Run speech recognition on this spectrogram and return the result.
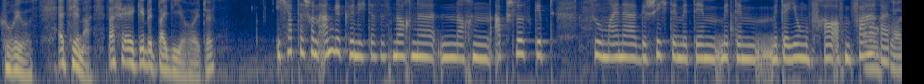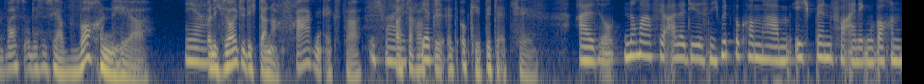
kurios. Erzähl mal, was äh, gibt es bei dir heute? Ich habe das schon angekündigt, dass es noch, eine, noch einen Abschluss gibt zu meiner Geschichte mit, dem, mit, dem, mit der jungen Frau auf dem Fahrrad. Oh Gott, weißt du, das ist ja Wochen her. Ja. Und ich sollte dich danach fragen extra. Ich weiß. Was daraus Jetzt- okay, bitte erzähl. Also, nochmal für alle, die das nicht mitbekommen haben. Ich bin vor einigen Wochen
